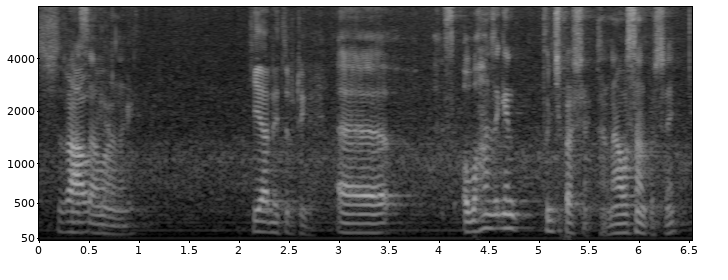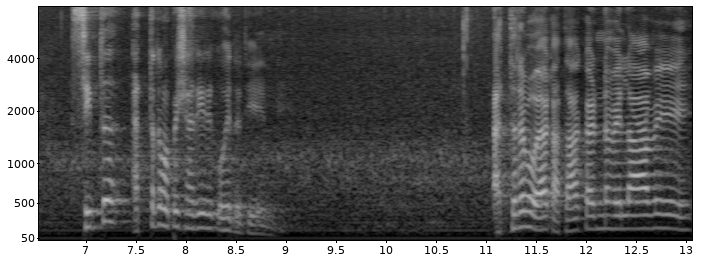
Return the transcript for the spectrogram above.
ශ්‍රාවකයන් කියන්න ඉතුරු ටික. ඔබ වහන්සේගෙන් පුංචි ප්‍රශ්න කරන අවසාන ප්‍රශ්නේ. සිත ඇත්තටම අපේ ශරීරේ කොහෙද තියෙන්නේ? ඇත්තටම ඔයා කතා කරන වෙලාවේ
